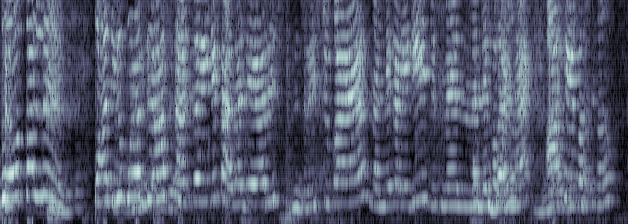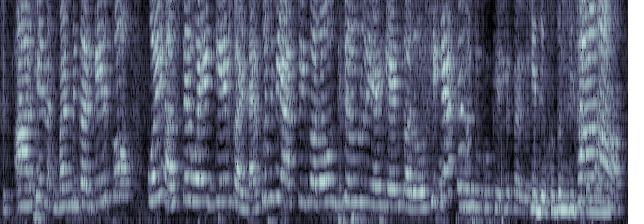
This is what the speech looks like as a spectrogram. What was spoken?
बोतल। पानी का पूरा गिलास स्टार्ट करेंगे। पहला डेयर दृष्टि का है नन्हे करेगी जिसमें नन्हे को करना है। आँखें बंद आँखें बंद करके इसको कोई हँसते हुए एक गेम करना है। कुछ भी एक्टिंग करो ज़रूरी है गेम करो ठीक है? को खेलने पहले ये देखो गंदी सी हाँ हाँ।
